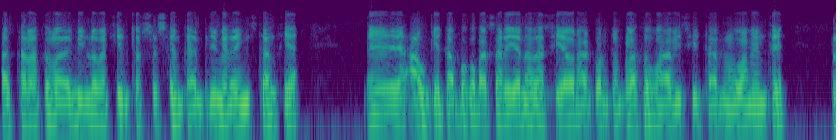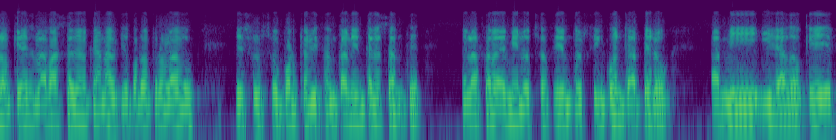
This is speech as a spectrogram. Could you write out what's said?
hasta la zona de 1960 en primera instancia, eh, aunque tampoco pasaría nada si ahora a corto plazo va a visitar nuevamente lo que es la base del canal, que por otro lado es un soporte horizontal interesante, en la zona de 1850. Pero a mí, y dado que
